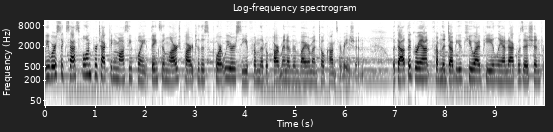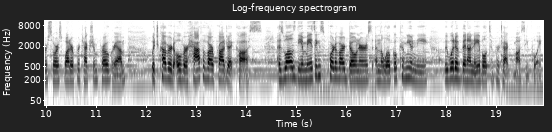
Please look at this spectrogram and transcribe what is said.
We were successful in protecting Mossy Point thanks in large part to the support we received from the Department of Environmental Conservation. Without the grant from the WQIP Land Acquisition for Source Water Protection Program, which covered over half of our project costs, as well as the amazing support of our donors and the local community, we would have been unable to protect Mossy Point.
